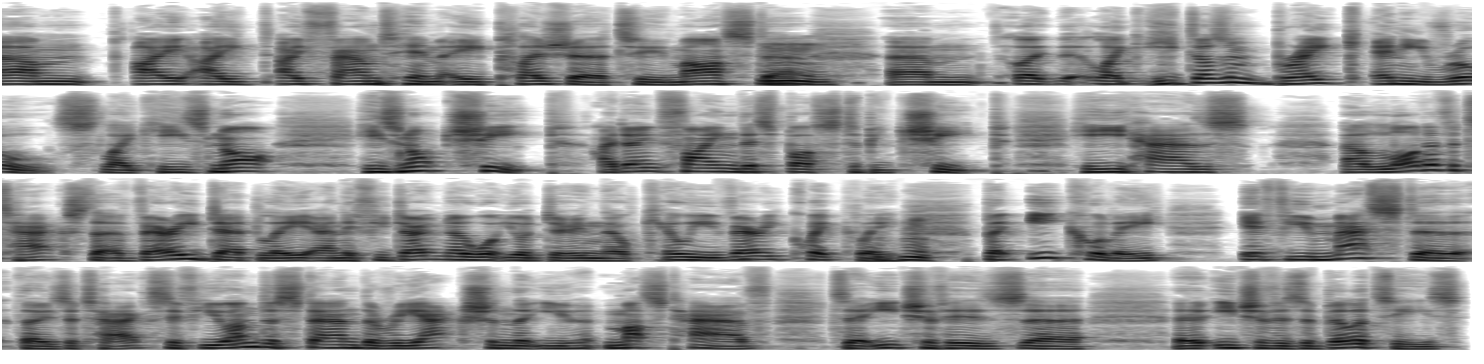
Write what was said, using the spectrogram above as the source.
um, I, I I found him a pleasure to master. Um, like like he doesn't break any rules. Like he's not he's not cheap. I don't find this boss to be cheap. He has a lot of attacks that are very deadly, and if you don't know what you're doing, they'll kill you very quickly. Mm-hmm. But equally, if you master those attacks, if you understand the reaction that you must have to each of his uh, uh, each of his abilities,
